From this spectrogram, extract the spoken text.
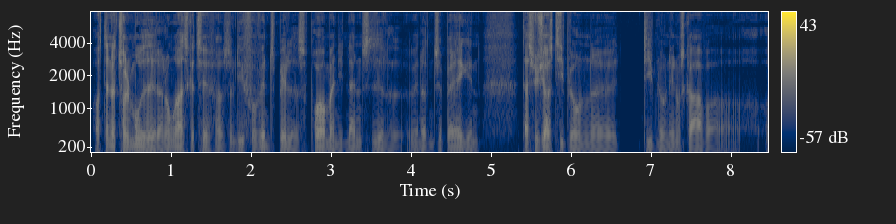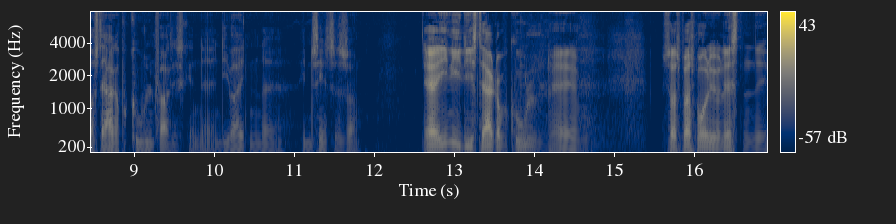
også den her tålmodighed, der nogle gange skal til, for så lige få vendt spillet, og så prøver man i den anden side, eller vender den tilbage igen. Der synes jeg også, de er blevet, øh, de er blevet endnu skarpere og, og stærkere på kuglen faktisk, end, øh, end de var i den, øh, i den seneste sæson. Jeg er enig i, at de er stærkere på kuglen. Øh, så er spørgsmålet jo næsten, øh,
